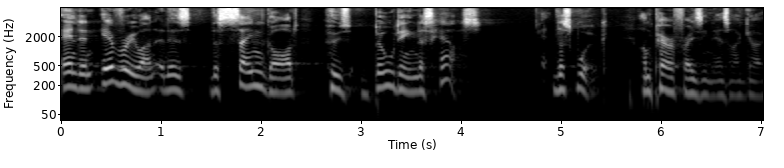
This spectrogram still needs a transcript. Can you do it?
and in everyone, it is the same God who's building this house, this work. I'm paraphrasing as I go.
